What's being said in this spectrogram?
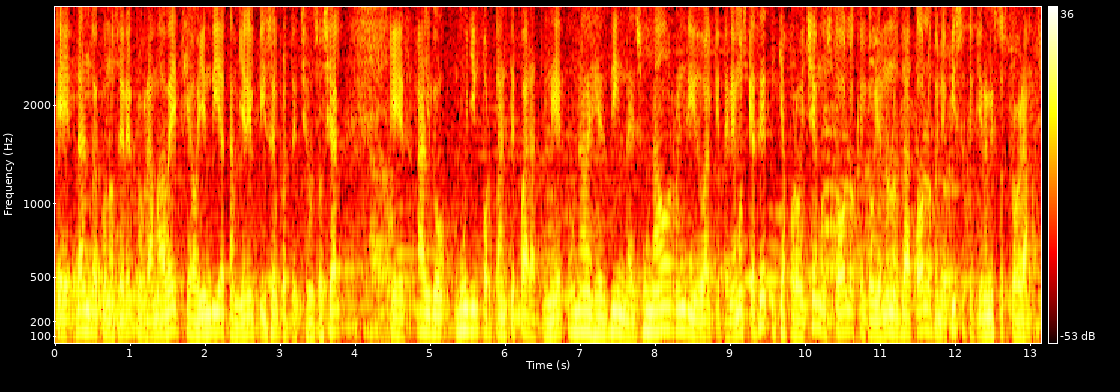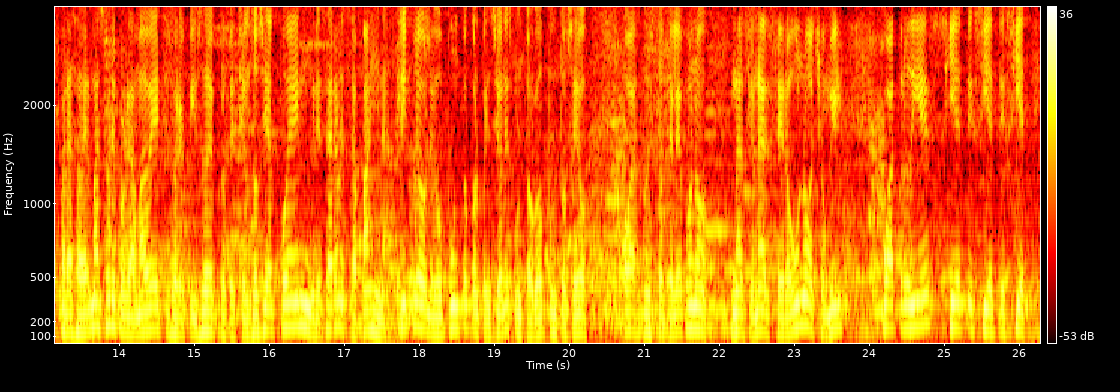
eh, dando a conocer el programa BETS y hoy en día también el piso de protección social, que es algo muy importante para tener una vejez digna, es un ahorro individual que tenemos que hacer y que aprovechemos todo lo que el gobierno nos da, todos los beneficios que tienen estos programas. Para saber más sobre el programa BETS y sobre el piso de protección social, pueden ingresar a nuestra página www.colpensiones.gov.co o a nuestro teléfono nacional 018 410 777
